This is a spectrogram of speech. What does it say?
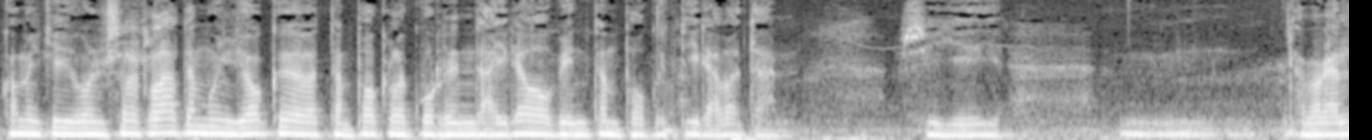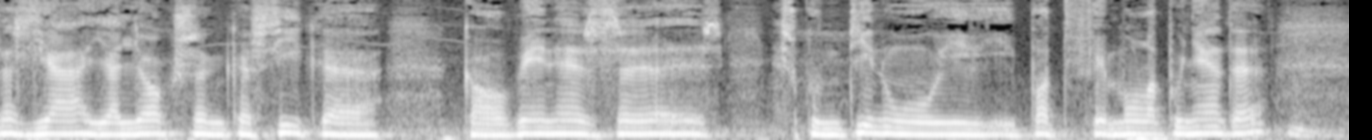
com que diu encerclat en un lloc que tampoc la corrent d'aire o vent tampoc et tirava tant o sigui mm, a vegades hi ha, hi ha llocs en què sí que, que el vent és, és, és continu i, i pot fer molt la punyeta mm.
